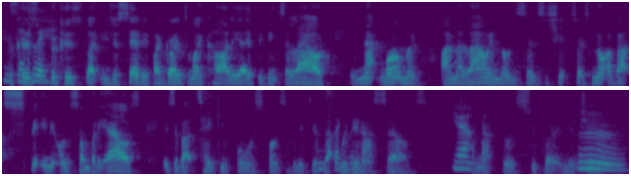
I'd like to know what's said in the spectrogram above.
Exactly. because because like you just said, if I go into my car, everything's allowed. In that moment, I'm allowing non-censorship. So it's not about spitting it on somebody else. It's about taking full responsibility of that within ourselves, Yeah. and that feels super enriching. Mm.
